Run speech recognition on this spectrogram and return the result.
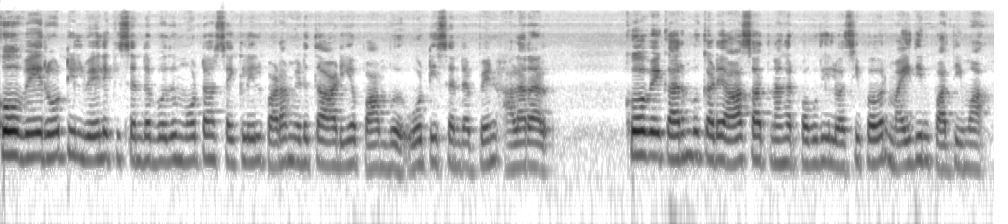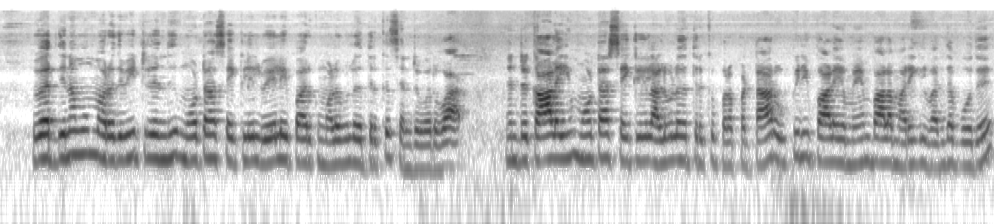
கோவை ரோட்டில் வேலைக்கு சென்றபோது மோட்டார் சைக்கிளில் படம் எடுத்து ஆடிய பாம்பு. ஓட்டி சென்ற பெண் அலறல். கோவை கரும்பு கடை ஆசாத் நகர் பகுதியில் வசிப்பவர் மைதீன் பாத்திமா. இவர் தினமும் அவரது வீட்டிலிருந்து மோட்டார் சைக்கிளில் வேலை பார்க்கும் அலுவலகத்திற்கு சென்று வருவார். இன்று காலையும் மோட்டார் சைக்கிளில் அலுவலகத்திற்கு புறப்பட்டார். உப்பிலிப்பாளையம் மேம்பாலம் அருகில் வந்தபோது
